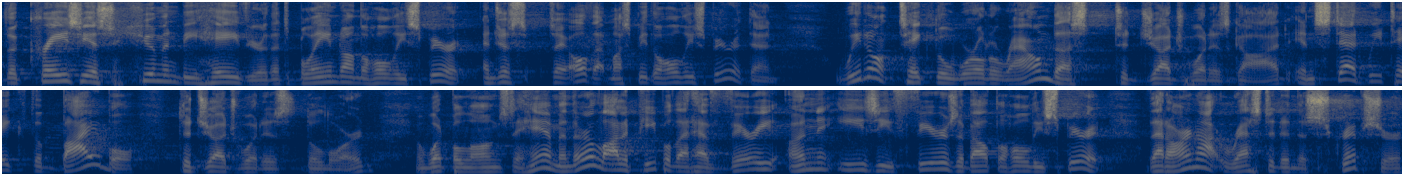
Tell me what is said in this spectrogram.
the craziest human behavior that's blamed on the holy spirit and just say oh that must be the holy spirit then we don't take the world around us to judge what is God. Instead, we take the Bible to judge what is the Lord and what belongs to Him. And there are a lot of people that have very uneasy fears about the Holy Spirit that are not rested in the Scripture.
